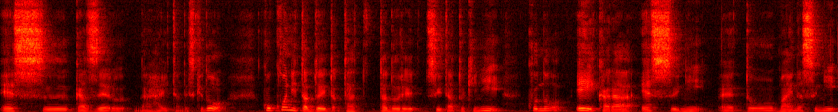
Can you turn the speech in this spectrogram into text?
S が0が入ったんですけど、ここにたどりたたどり着いたときに、この A から S に、えっ、と、マイナス2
